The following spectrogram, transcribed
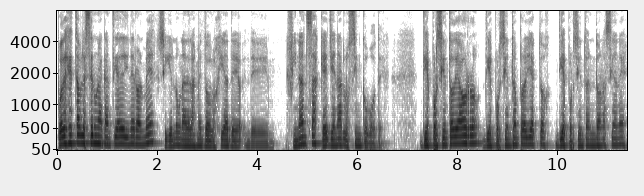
Puedes establecer una cantidad de dinero al mes siguiendo una de las metodologías de, finanzas que es llenar los cinco botes. 10% de ahorro, 10% en proyectos, 10% en donaciones,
